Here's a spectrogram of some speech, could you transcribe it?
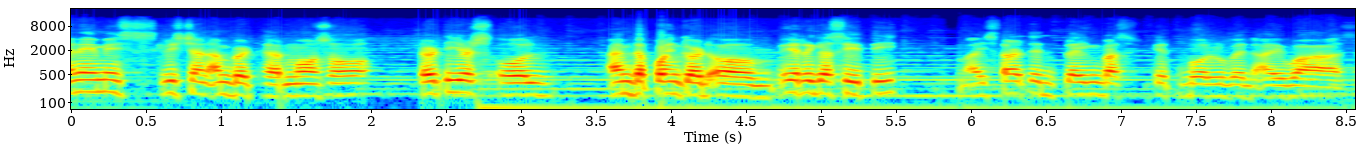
My name is Christian Ambert Hermoso, 30 years old. I'm the point guard of Iriga City. I started playing basketball when I was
